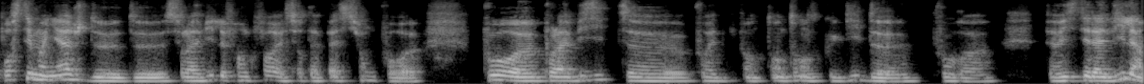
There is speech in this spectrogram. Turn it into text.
pour ce témoignage de, sur la ville de Francfort et sur ta passion pour, pour, pour la visite, pour être en tant que guide pour faire visiter la ville.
